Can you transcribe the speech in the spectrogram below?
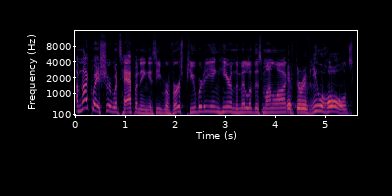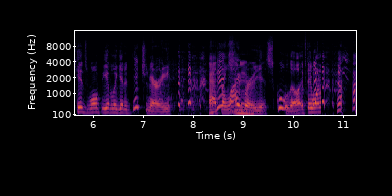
I'm not quite sure what's happening. Is he reverse pubertying here in the middle of this monologue? If the review holds, kids won't be able to get a dictionary at the library at school. They'll, if they want to.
